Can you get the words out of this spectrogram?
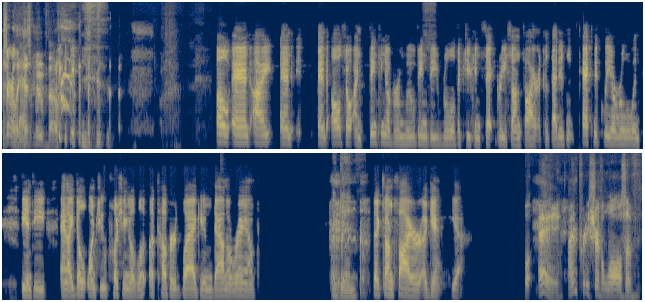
Wasn't really That- his move though. Oh, and I and and also I'm thinking of removing the rule that you can set grease on fire because that isn't technically a rule in D and D, and I don't want you pushing a, lo- a covered wagon down a ramp Again, that's on fire again. Yeah, Well, A, I'm pretty sure the laws of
